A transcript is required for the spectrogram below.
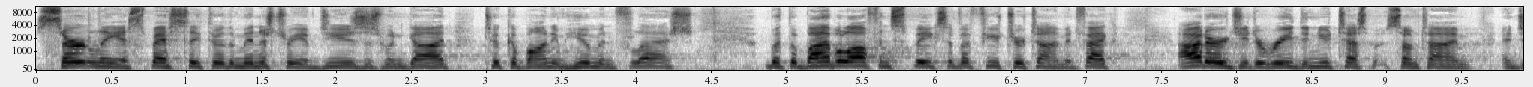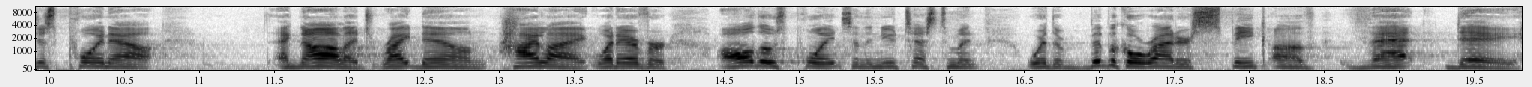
Certainly, especially through the ministry of Jesus when God took upon him human flesh. But the Bible often speaks of a future time. In fact, I'd urge you to read the New Testament sometime and just point out, acknowledge, write down, highlight, whatever, all those points in the New Testament where the biblical writers speak of that day,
